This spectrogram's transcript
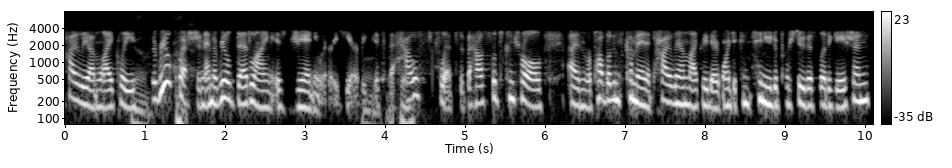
highly unlikely. The real question and the real deadline is January here. Because if the House flips, if the House flips control and Republicans come in, it's highly unlikely they're going to continue to pursue this litigation.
